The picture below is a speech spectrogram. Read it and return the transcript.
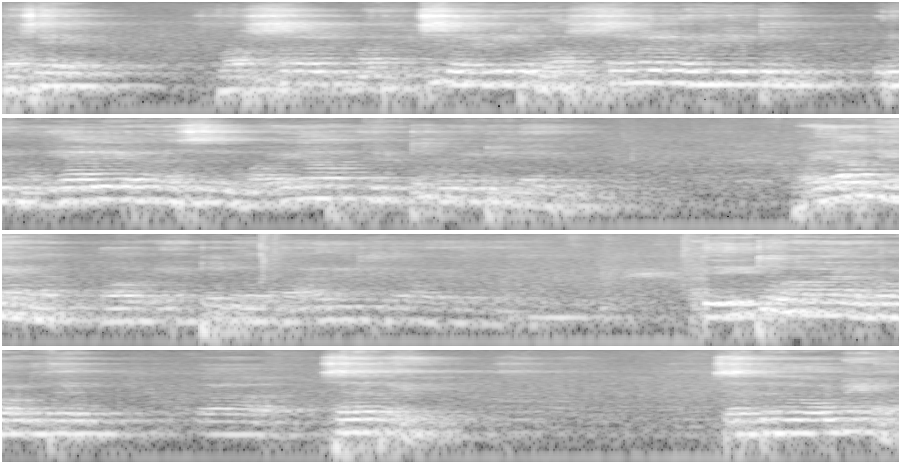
പക്ഷേ വർഷങ്ങൾ മരിച്ചു കഴിഞ്ഞിട്ട് വർഷങ്ങൾ കഴിഞ്ഞിട്ടും ഒരു മലയാളിയുടെ മനസ്സിൽ വയലാർ കെട്ടുപോയിട്ടില്ലായിരുന്നു. വയലാറിനെയാണ് അവർ ഏറ്റവും നായകീയമായിരുന്നത് അത് ഏറ്റുവാങ്ങാൻ ഇവിടെ വന്നത് ശരത്തെ ശരത്തിന് ഓർമ്മയുണ്ടോ?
